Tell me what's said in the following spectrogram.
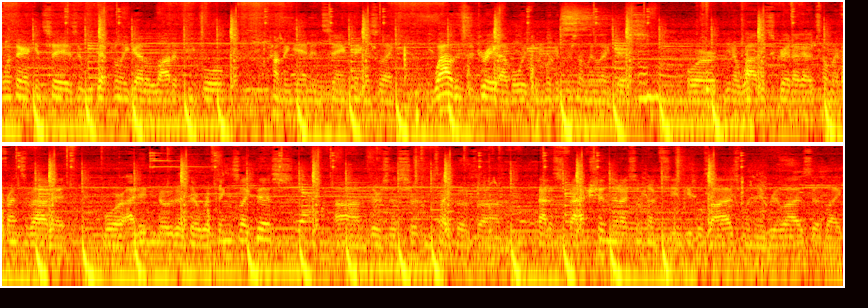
One thing I can say is that we definitely get a lot of people coming in and saying things like, wow, this is great, I've always been looking for something like this. Mm-hmm. Or, you know, wow, this is great, I gotta tell my friends about it. Or, I didn't know that there were things like this. Yeah. Um, there's a certain type of um, satisfaction that I sometimes see in people's eyes when they realize that, like,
